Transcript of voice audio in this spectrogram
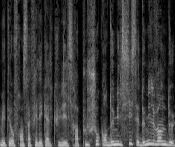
Météo France a fait les calculs, il sera plus chaud qu'en 2006 et 2022.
